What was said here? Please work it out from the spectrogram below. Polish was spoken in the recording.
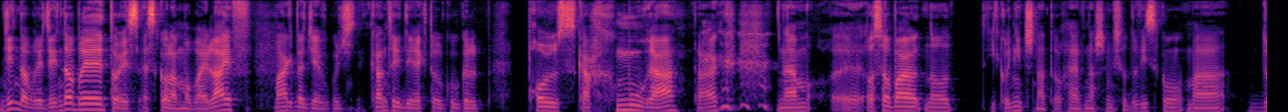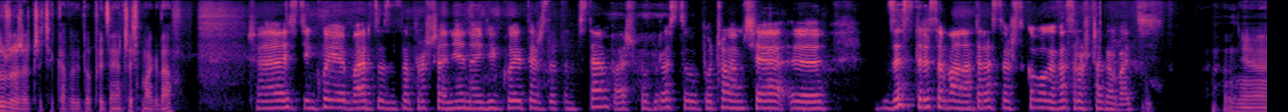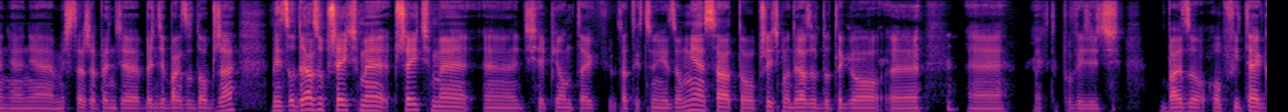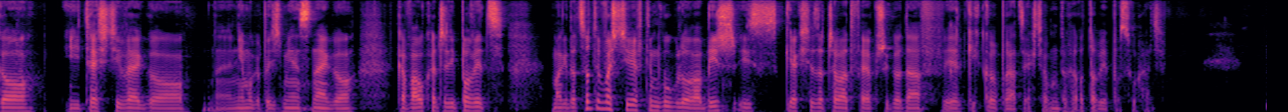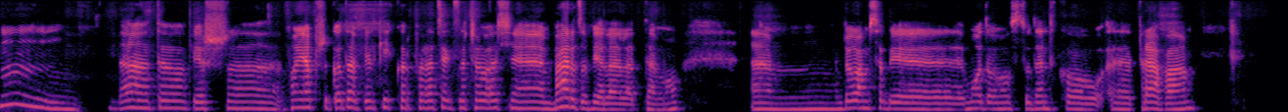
Dzień dobry, dzień dobry, to jest Escola Mobile Live. Magda Dziewguć, country director Google Polska Chmura, tak? Nam e, osoba no, ikoniczna trochę w naszym środowisku ma dużo rzeczy ciekawych do powiedzenia. Cześć Magda. Cześć, dziękuję bardzo za zaproszenie, no i dziękuję też za ten wstęp, aż po prostu poczułam się y, zestresowana. Teraz to już tylko mogę was rozczarować. Nie, nie, nie. Myślę, że będzie, będzie bardzo dobrze. Więc od razu przejdźmy, przejdźmy e, dzisiaj piątek, dla tych, co nie jedzą mięsa, to przejdźmy od razu do tego, e, e, jak to powiedzieć, bardzo obfitego i treściwego, e, nie mogę powiedzieć mięsnego kawałka, czyli powiedz Magda, co ty właściwie w tym Google robisz i jak się zaczęła twoja przygoda w wielkich korporacjach? Chciałbym trochę o tobie posłuchać. Hmm, no, to wiesz, e, moja przygoda w wielkich korporacjach zaczęła się bardzo wiele lat temu. Byłam sobie młodą studentką e, prawa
